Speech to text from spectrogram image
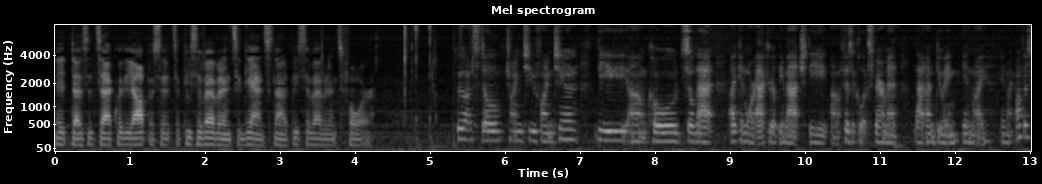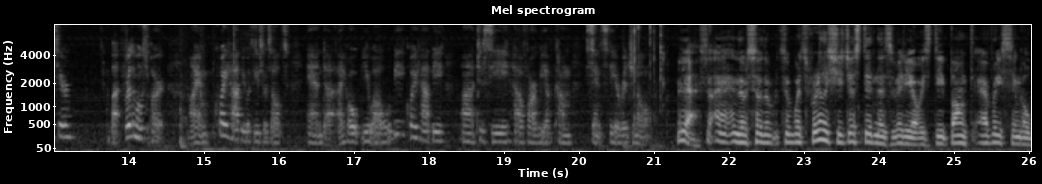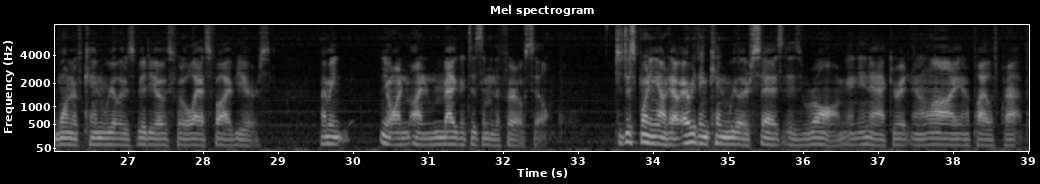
It does exactly the opposite. It's a piece of evidence against, not a piece of evidence for. I'm still trying to fine tune the um, code so that I can more accurately match the uh, physical experiment that I'm doing in my in my office here. But for the most part, I am quite happy with these results, and uh, I hope you all will be quite happy uh, to see how far we have come since the original. Yeah. So and so, the, so what's really she just did in this video is debunked every single one of Ken Wheeler's videos for the last five years. I mean, you know, on on magnetism in the ferrocell. She's just pointing out how everything Ken Wheeler says is wrong and inaccurate and a lie and a pile of crap.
